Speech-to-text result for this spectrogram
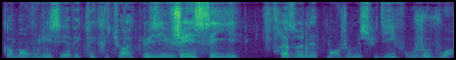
Comment vous lisez avec l'écriture inclusive? J'ai essayé, très honnêtement. Je me suis dit, il faut que je vois.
